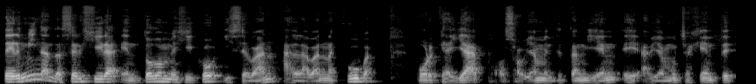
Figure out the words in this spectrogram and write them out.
terminan de hacer gira en todo México y se van a La Habana, Cuba, porque allá, pues obviamente también eh, había mucha gente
